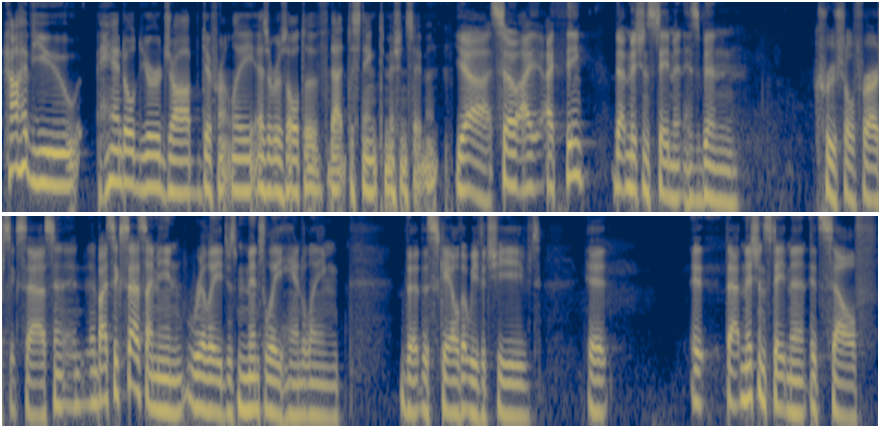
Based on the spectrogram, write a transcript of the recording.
How have you handled your job differently as a result of that distinct mission statement? Yeah. So I, I think that mission statement has been crucial for our success. And, and, and by success, I mean really just mentally handling the, the scale that we've achieved. It, it, that mission statement itself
